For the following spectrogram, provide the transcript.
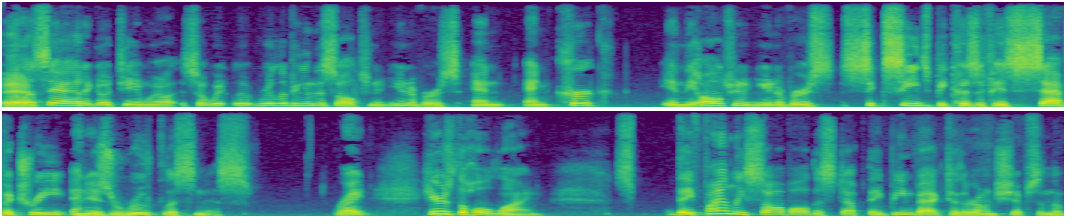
Yeah. let's say I had a goatee, and we all, so we, we're living in this alternate universe, and and Kirk in the alternate universe succeeds because of his savagery and his ruthlessness. Right? Here's the whole line. They finally solve all this stuff. They beam back to their own ships, and the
